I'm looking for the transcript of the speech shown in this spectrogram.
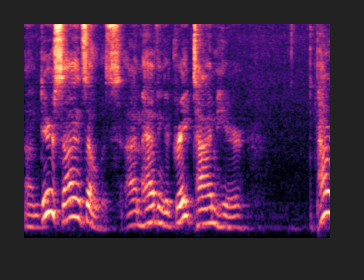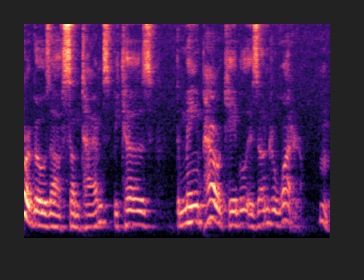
Um, Dear Science Elvis, I'm having a great time here. The power goes off sometimes because the main power cable is underwater. Hmm.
